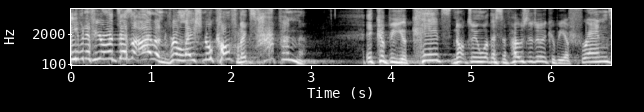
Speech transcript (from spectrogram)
even if you're on a desert island, relational conflicts happen. It could be your kids not doing what they're supposed to do. It could be a friend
